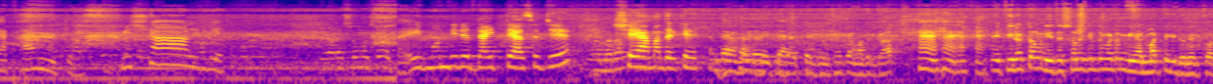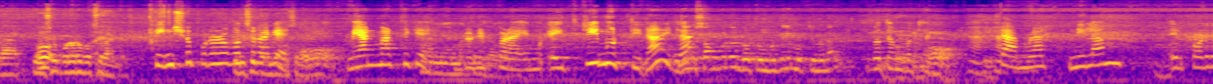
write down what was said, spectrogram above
দেখার মতো। বিশাল ইয়ে। এই মন্দিরের দায়িত্বে আছে যে সে আমাদেরকে হ্যাঁ, হ্যাঁ, হ্যাঁ। নিদর্শনে কিন্তু মিয়ানমার থেকে ডোনেট করা 315 বছর বছর আগে? মিয়ানমার থেকে ডোনেট করা। এই ত্রিমূর্তি না এটা? গৌতম বুদ্ধের মূর্তি ম্যাডাম গৌতম আমরা নিলাম এরপরে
